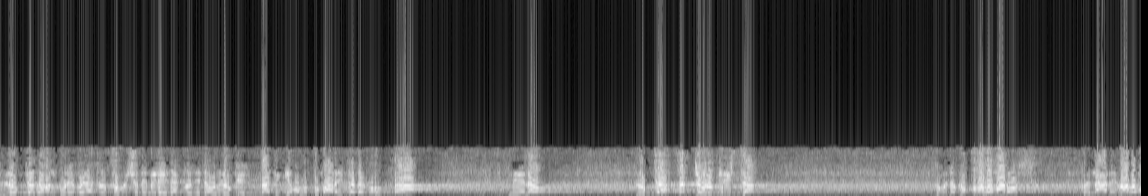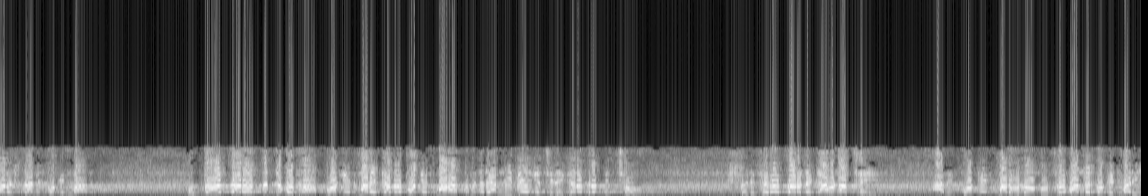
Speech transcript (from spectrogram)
লোকটা যখন ঘুরে ফিরে আসলো ছবির সাথে মিলেই দেখল যেটা ওই লোকের। তাকে গিয়ে বলো তোমার এটা দেখো হ্যাঁ নিয়ে নাও। লোকটা আশ্চর্য হলো, খ্রিস্টান। তুমি তো খুব ভালো মানুষ? না, আমি ভালো মানুষ না, আমি পকেট মার। তাহলে তার আশ্চর্য কথা পকেট মারে কেন পকেট মারা তুমি তো এমনি পেয়ে গেছিলে, কেন ফেরত দিচ্ছ? ফেরত দেওয়ার একটা কারণ আছে, আমি পকেট মার হলো মুসলমানদের পকেট মারি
